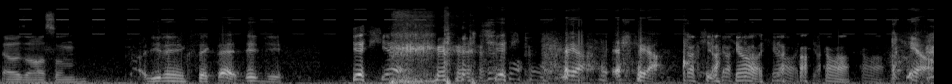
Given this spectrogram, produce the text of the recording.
That was awesome. You didn't expect that, did you? Yeah, yeah. Yeah, yeah, yeah, yeah, yeah, yeah.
